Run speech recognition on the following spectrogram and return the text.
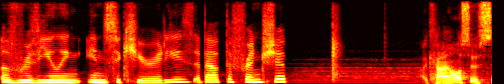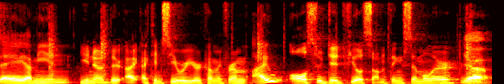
of revealing insecurities about the friendship. Can I also say, I mean, you know, there, I, I can see where you're coming from. I also did feel something similar. Yeah.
